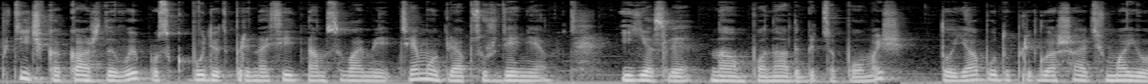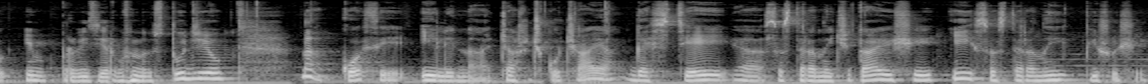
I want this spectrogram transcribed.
Птичка каждый выпуск будет приносить нам с вами тему для обсуждения. И если нам понадобится помощь, то я буду приглашать в мою импровизированную студию на кофе или на чашечку чая гостей э, со стороны читающей и со стороны пишущей.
